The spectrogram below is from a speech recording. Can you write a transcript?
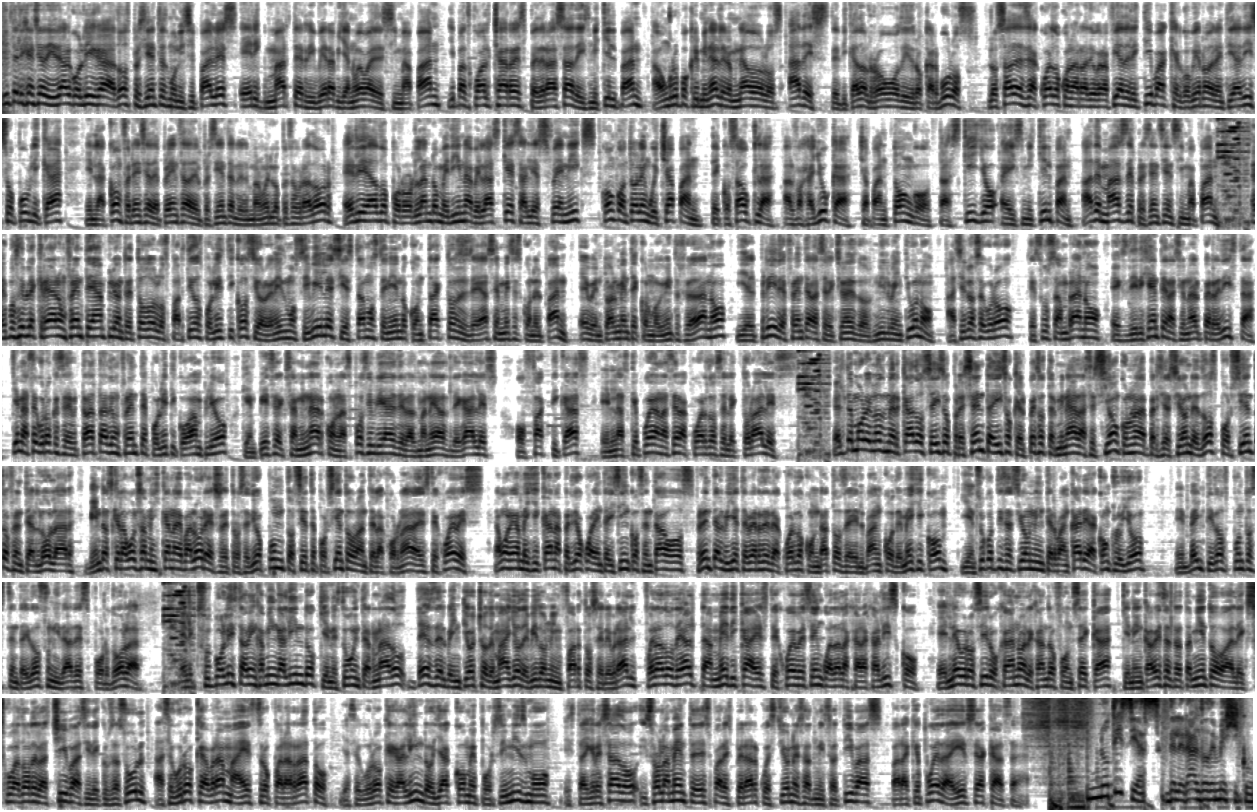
Inteligencia de Hidalgo liga a dos presidentes municipales, Eric Marte Rivera Villanueva de Simapán y Pascual Charres Pedraza de Izmiquilpan, a un grupo criminal denominado los Hades, dedicado al robo de hidrocarburos. Los Hades, de acuerdo con la radiografía delictiva que el gobierno de la entidad hizo pública en la conferencia de prensa del presidente Andrés Manuel López Obrador, es liderado por Orlando Medina Velázquez, alias Fénix, con control en Huichapan, Tecozaucla, Alfajayuca, Chapantongo, Tasquillo e Izmiquilpan, además de presencia en Simapán. Es posible crear un frente amplio entre todos los partidos políticos y organismos civiles y estamos teniendo contactos desde hace meses con el PAN, eventualmente con Movimiento Ciudadano y el PRI de frente a las elecciones de 2021. Así lo aseguró Jesús Zambrano, exdirigente nacional perredista, quien aseguró que se trata de un frente político amplio que empiece a examinar con las posibilidades de las maneras legales o fácticas en las que puedan hacer acuerdos electorales. El temor en los mercados se hizo presente e hizo que el peso terminara la sesión con una depreciación de 2% frente al dólar, mientras que la Bolsa Mexicana de Valores retrocedió 0.7% durante la jornada de este jueves. La moneda mexicana perdió 45 centavos frente al billete verde de acuerdo con datos del Banco de México y en su cotización interbancaria concluyó en 22.72 unidades por dólar. El exfutbolista Benjamín Galindo, quien estuvo internado desde el 28 de mayo debido a un infarto cerebral, fue dado de alta médica este jueves en Guadalajara, Jalisco. El neurocirujano Alejandro Fonseca, quien encabeza el tratamiento al exjugador de las Chivas y de Cruz Azul, aseguró que habrá maestro para rato y aseguró que Galindo ya come por sí mismo, está egresado y solamente es para esperar cuestiones administrativas para que pueda irse a casa. Noticias del Heraldo de México.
